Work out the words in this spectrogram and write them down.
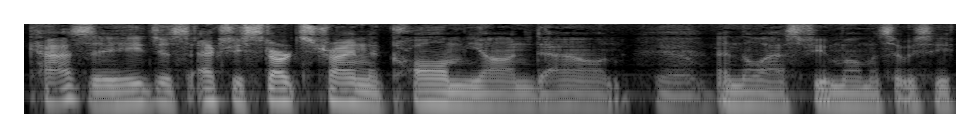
Cassie. He just actually starts trying to calm Jan down Yeah. in the last few moments that we see.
